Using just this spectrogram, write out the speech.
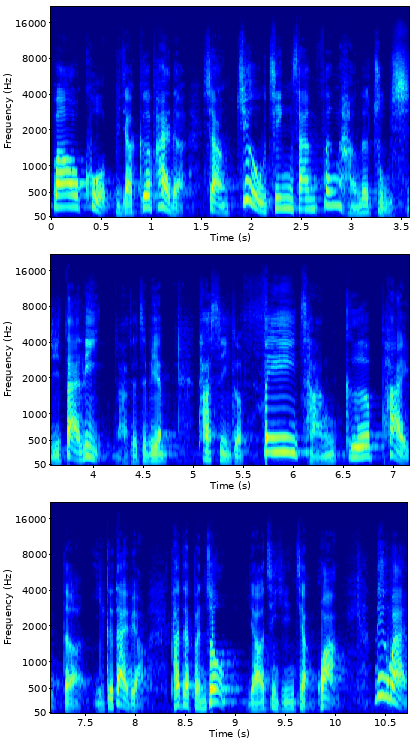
包括比较鸽派的，像旧金山分行的主席戴利啊，在这边他是一个非常鸽派的一个代表，他在本周也要进行讲话。另外。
